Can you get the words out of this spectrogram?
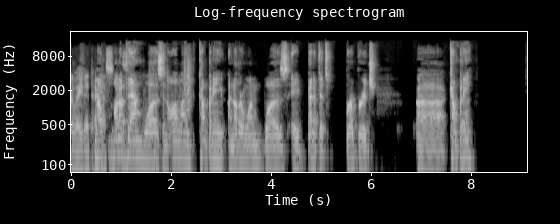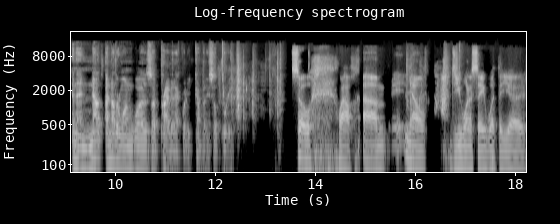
related, I Now, guess. one of them was an online company. Another one was a benefits brokerage uh, company. And then no, another one was a private equity company. So three. So, wow. Um, now, do you want to say what the uh,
